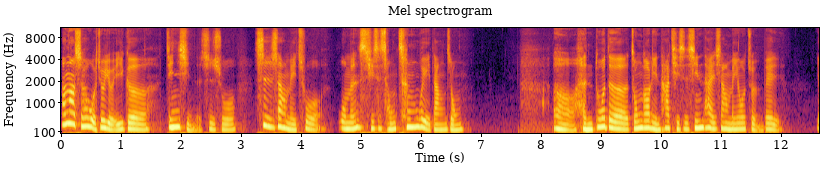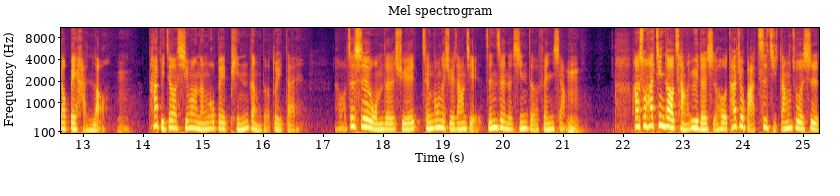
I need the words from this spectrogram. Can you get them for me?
那那时候我就有一个惊醒的是说，事实上没错，我们其实从称谓当中，呃，很多的中高龄他其实心态上没有准备要被喊老，嗯，他比较希望能够被平等的对待，好，这是我们的学成功的学长姐真正的心得分享，嗯，他说他进到场域的时候，他就把自己当做是。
